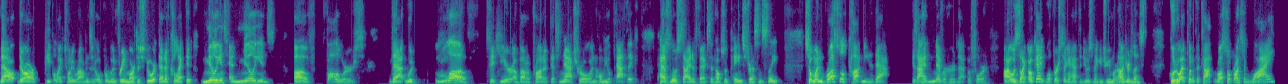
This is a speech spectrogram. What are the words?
now there are people like Tony Robbins and Oprah Winfrey and Martha Stewart that have collected millions and millions of followers that would love to hear about a product that's natural and homeopathic, has no side effects, that helps with pain, stress, and sleep. So when Russell taught me that, because I had never heard that before, I was like, okay, well, first thing I have to do is make a Dream 100 list. Who do I put at the top? Russell Brunson. Why?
